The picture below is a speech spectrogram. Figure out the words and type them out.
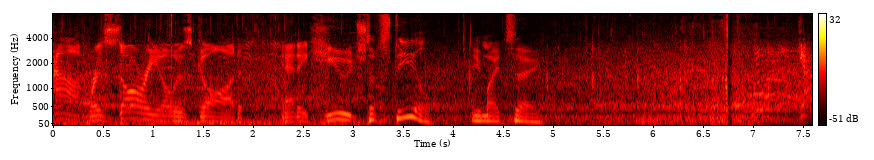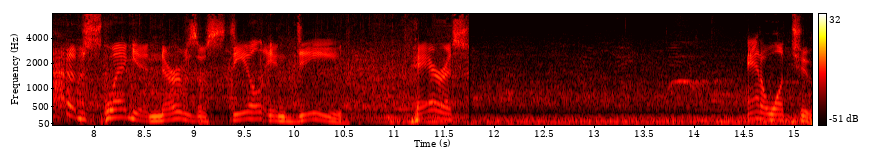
out. Rosario is gone. And a huge Of steel, you might say. Got him swinging. Nerves of steel indeed. Paris. And a 1 2.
